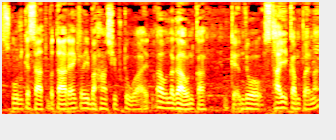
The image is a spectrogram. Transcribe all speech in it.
स्कूल के साथ बता रहे हैं कि भाई वहाँ शिफ्ट हुआ है। अब लगा उनका जो स्थायी कैंप है ना।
